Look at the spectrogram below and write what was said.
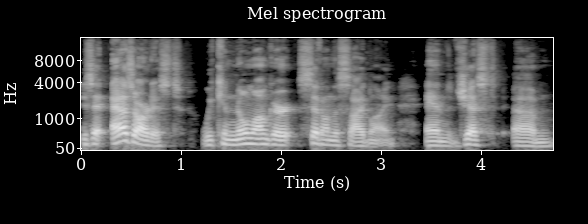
is that as artists we can no longer sit on the sideline and just um,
